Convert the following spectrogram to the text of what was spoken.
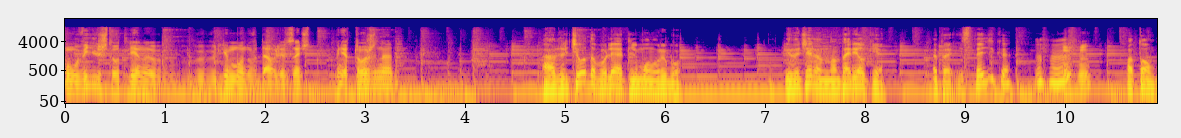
ну, увидели, что вот Лена лимон выдавливает, значит, мне тоже надо. А для чего добавляют лимон в рыбу? Изначально на тарелке это эстетика. Мгм. потом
